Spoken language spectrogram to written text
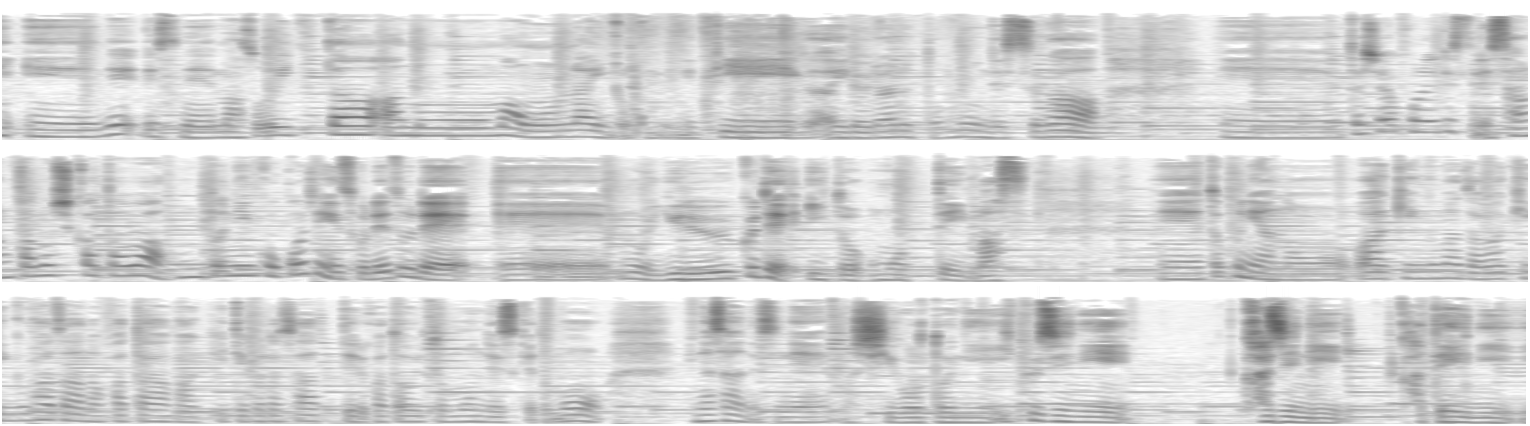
はい、えー、でですね、まあ、そういったあの、まあ、オンラインのコミュニティがいろいろあると思うんですが、えー、私はこれですね参加の仕方は本当に個々人それぞれ、えー、もうゆるくでいいと思っています。えー、特にあのワーキングマザーワーキングファザーの方が聞いてくださっている方多いと思うんですけども皆さんですね仕事に育児に家事に家庭に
